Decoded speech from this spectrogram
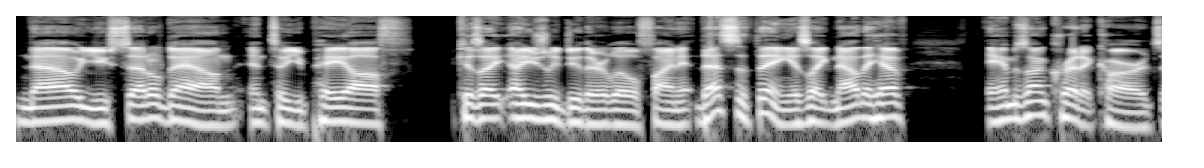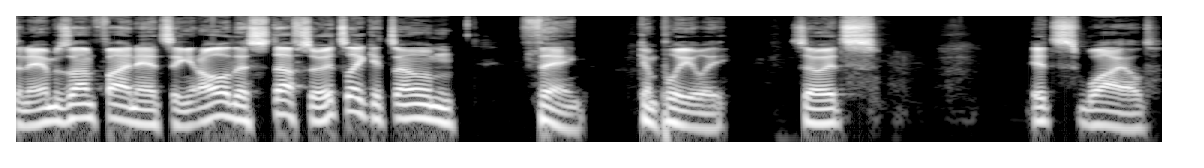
now you settle down until you pay off because I, I usually do their little finance. That's the thing is like now they have Amazon credit cards and Amazon financing and all of this stuff. So it's like its own thing completely. So it's it's wild.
